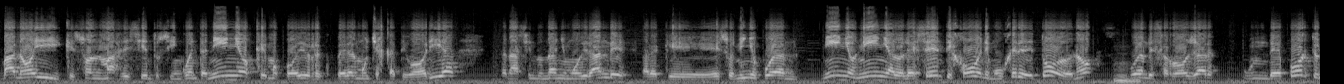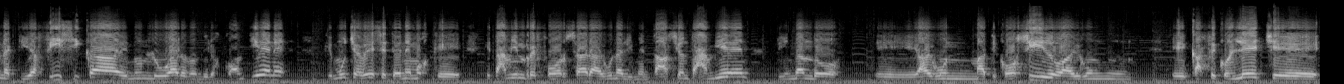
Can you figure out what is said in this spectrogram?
van hoy, que son más de 150 niños, que hemos podido recuperar muchas categorías, están haciendo un daño muy grande para que esos niños puedan, niños, niñas, adolescentes, jóvenes, mujeres, de todo, ¿no? Puedan desarrollar un deporte, una actividad física en un lugar donde los contiene, que muchas veces tenemos que, también reforzar alguna alimentación también, brindando eh, algún mate cocido, algún eh, café con leche,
